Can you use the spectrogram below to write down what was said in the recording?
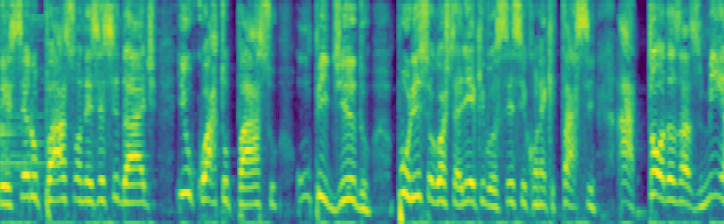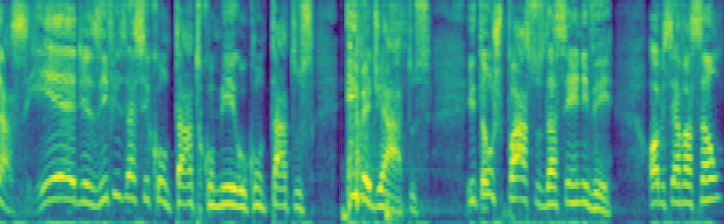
Terceiro passo, a necessidade. E o quarto passo, um pedido. Por isso eu gostaria que você se conectasse a todas as minhas redes e fizesse contato comigo, contatos imediatos. Então, os passos da CNV: observação,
